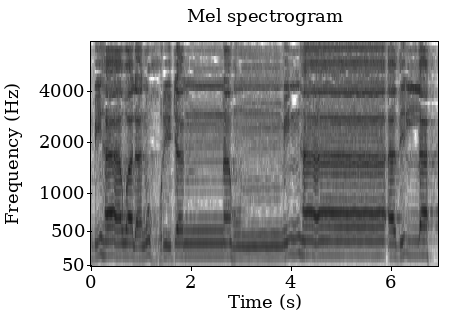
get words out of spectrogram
بها ولنخرجنهم منها أذلة.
